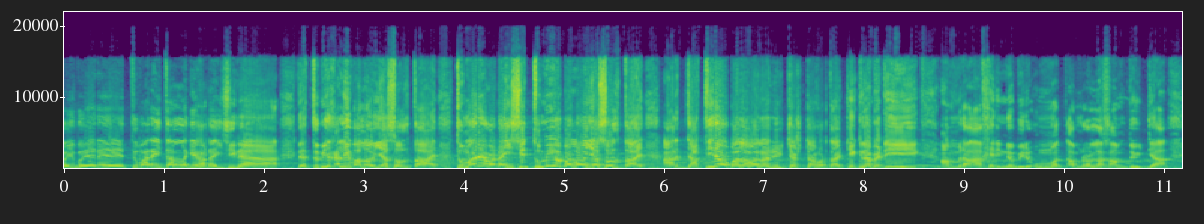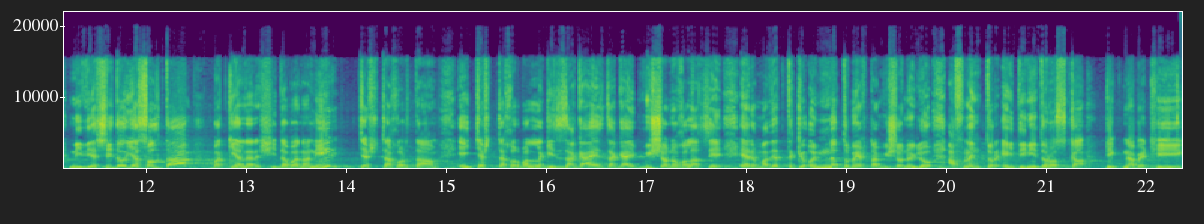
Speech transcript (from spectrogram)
হইব রে তোমার এইটার লাগে হটাইছি না। যে তুমি খালি ভালো হইয়া চলতায় তোমারে হটাইছি তুমিও ভালো হইয়া চলতায় আর জাতিরাও ভালো বানানোর চেষ্টা করতায় ঠিক না বেঠিক আমরা আখেরি নবীর উম্মত, আমরা লাখাম দুইটা। নিজে সিধা হইয়া চলতাম বা কিয়ালার সিধা বানানির চেষ্টা করতাম। এই চেষ্টা করবার লাগি জায়গায় জায়গায় মিশন হল আছে। এর মাঝের থেকে অন্যতম একটা মিশন হইল আপনার তোর এই দিনই দরস্কা ঠিক না বে ঠিক?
